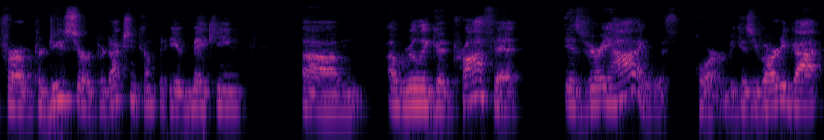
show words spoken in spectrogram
for a producer or production company of making um, a really good profit is very high with horror because you've already got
